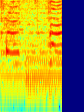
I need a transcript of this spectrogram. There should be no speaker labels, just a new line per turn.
trust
